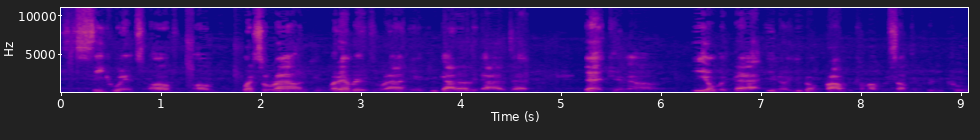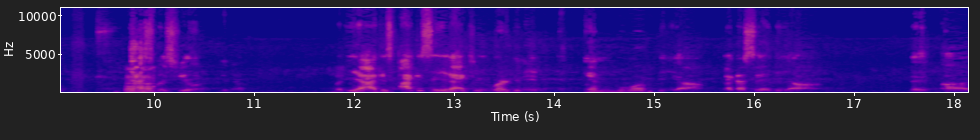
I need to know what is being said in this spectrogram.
sequence of, of what's around you, whatever is around you. If you got other guys that that can uh, deal with that, you know, you're gonna probably come up with something pretty cool. That's uh-huh. you know. But yeah, I can I can see it actually working in in more of the uh, like I said the uh, the uh,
